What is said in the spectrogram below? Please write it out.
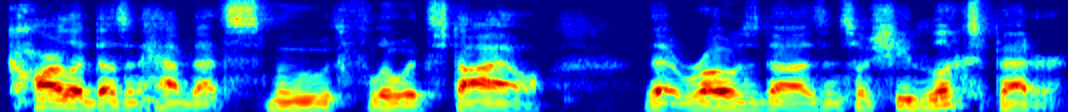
Carla doesn't have that smooth fluid style that Rose does and so she looks better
